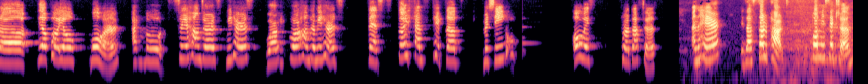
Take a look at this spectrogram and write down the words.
the steel coil more up to 300 meters or 400 meters depth, so it can keep the machine always productive. And here is a third part, forming section.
